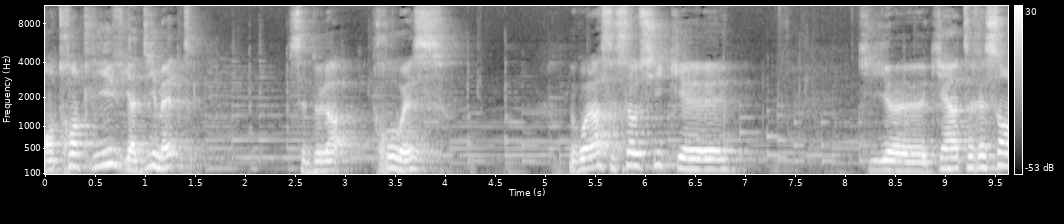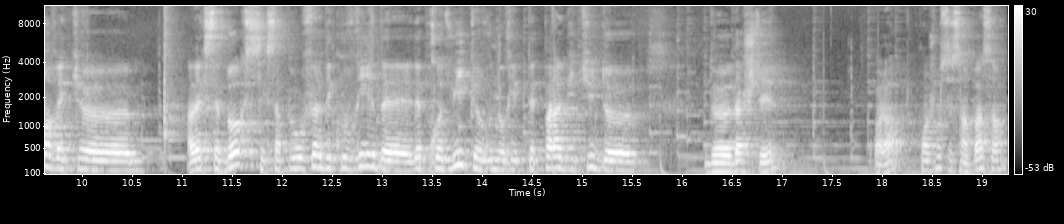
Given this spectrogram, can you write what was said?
en 30 livres, il y a 10 mètres. C'est de la prouesse. Donc voilà, c'est ça aussi qui est, qui, euh, est intéressant avec, euh, ces box, c'est que ça peut vous faire découvrir des, produits que vous n'aurez peut-être pas l'habitude d'acheter. De, d'acheter. voilà, franchement c'est sympa ça.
